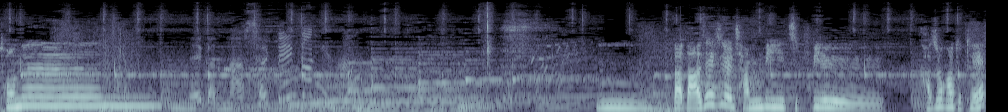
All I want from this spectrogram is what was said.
저는 내가 나설 때인 거냐? 음, 나 나세실 잠비 집빌 가져가도 돼?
